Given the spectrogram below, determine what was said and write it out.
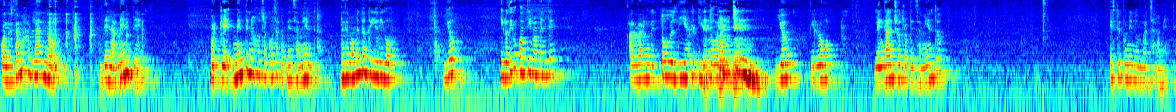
cuando estamos hablando de la mente, porque mente no es otra cosa que pensamiento. Desde el momento en que yo digo yo, y lo digo continuamente a lo largo de todo el día y de toda la noche, yo, y luego le engancho otro pensamiento, estoy poniendo en marcha la mente.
